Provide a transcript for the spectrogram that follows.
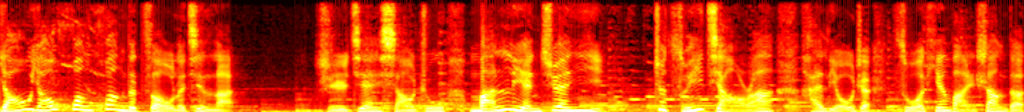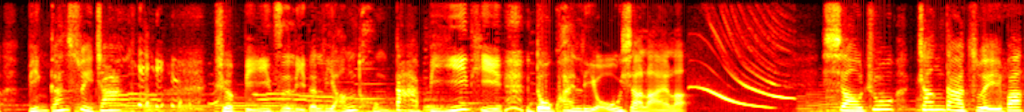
摇摇晃晃地走了进来。只见小猪满脸倦意，这嘴角啊还留着昨天晚上的饼干碎渣，这鼻子里的两桶大鼻涕都快流下来了。小猪张大嘴巴，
